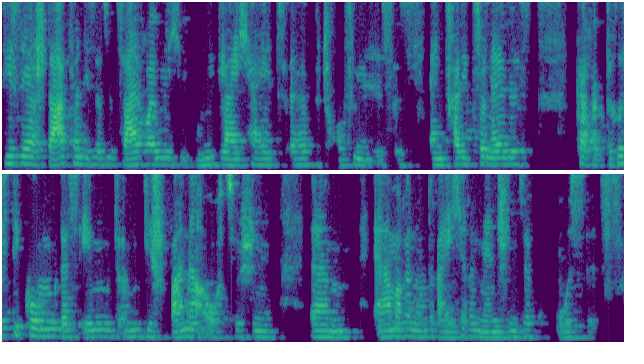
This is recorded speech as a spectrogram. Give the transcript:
die sehr stark von dieser sozialräumlichen Ungleichheit äh, betroffen ist. Es ist ein traditionelles Charakteristikum, dass eben ähm, die Spanne auch zwischen ähm, ärmeren und reicheren Menschen sehr groß ist.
